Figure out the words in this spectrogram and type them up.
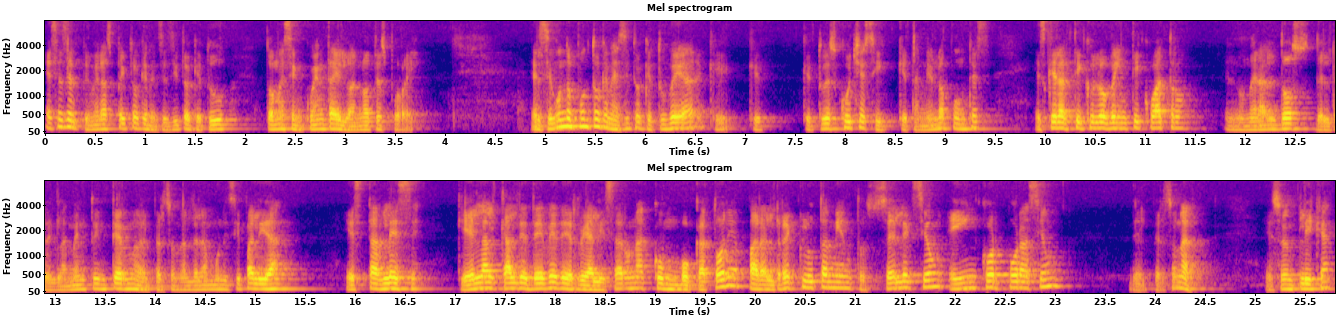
Ese es el primer aspecto que necesito que tú tomes en cuenta y lo anotes por ahí. El segundo punto que necesito que tú veas, que, que tú escuches y que también lo apuntes, es que el artículo 24, el numeral 2 del reglamento interno del personal de la municipalidad, establece que el alcalde debe de realizar una convocatoria para el reclutamiento, selección e incorporación del personal. Eso implica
